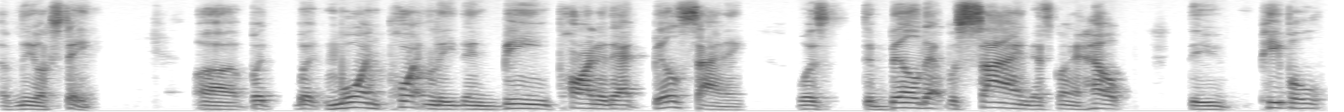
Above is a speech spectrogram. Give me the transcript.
of New York State. But but more importantly than being part of that bill signing was the bill that was signed that's going to help the people,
